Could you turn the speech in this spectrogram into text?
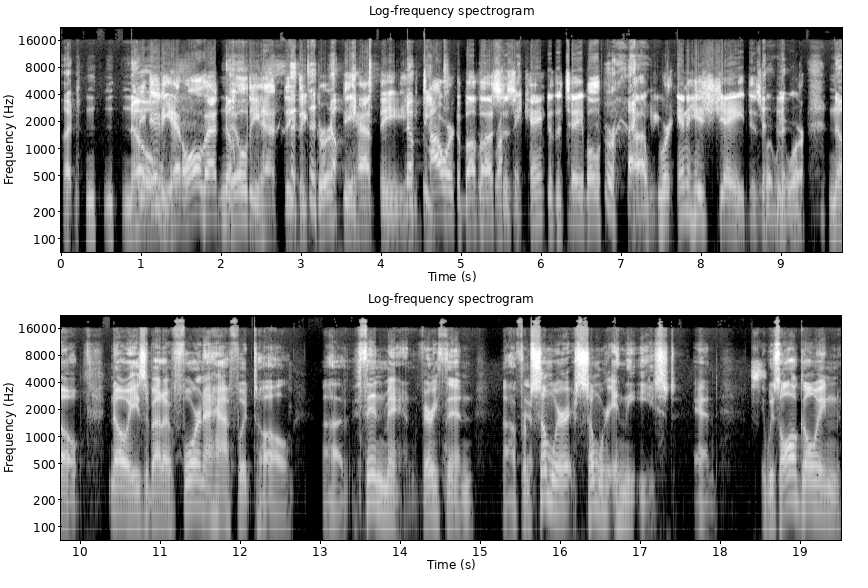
but no, He did. He had all that No. build. He had the, the girth. No, he had the. no, he he towered above us as he came to the table. Uh, we were in his shade, is what we were. no, no. He's about a four and a half foot tall, uh, thin man, very thin, uh, from somewhere somewhere in the east, and it was all going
